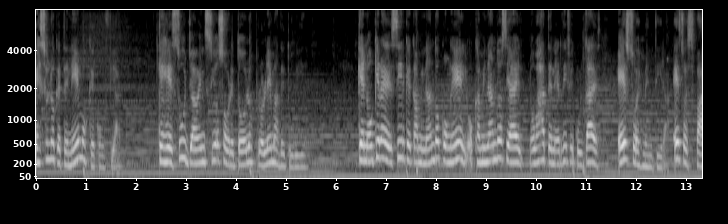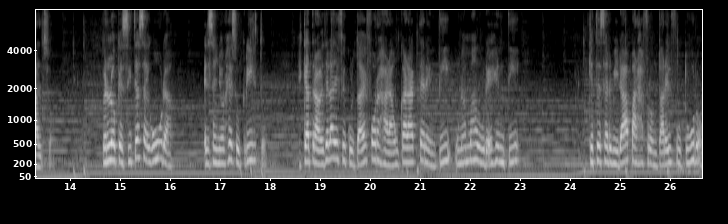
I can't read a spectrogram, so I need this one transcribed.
Eso es lo que tenemos que confiar, que Jesús ya venció sobre todos los problemas de tu vida. Que no quiere decir que caminando con Él o caminando hacia Él no vas a tener dificultades. Eso es mentira, eso es falso. Pero lo que sí te asegura el Señor Jesucristo es que a través de las dificultades forjará un carácter en ti, una madurez en ti, que te servirá para afrontar el futuro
